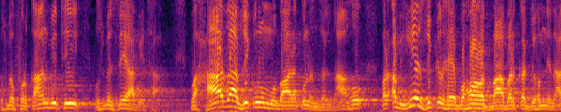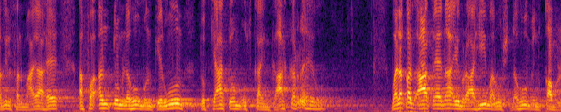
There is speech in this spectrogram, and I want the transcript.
اس میں فرقان بھی تھی، اس میں ضیاء بھی تھا۔ وہ ہادہ ذکر مبارک النزل نہ ہو اور اب یہ ذکر ہے بہت بابرکت جو ہم نے نازل فرمایا ہے۔ اف ان تم لہو منکرون تو کیا تم اس کا انکار کر رہے ہو؟ ولقد آتینا ابراہیم ارشدہ من قبل۔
